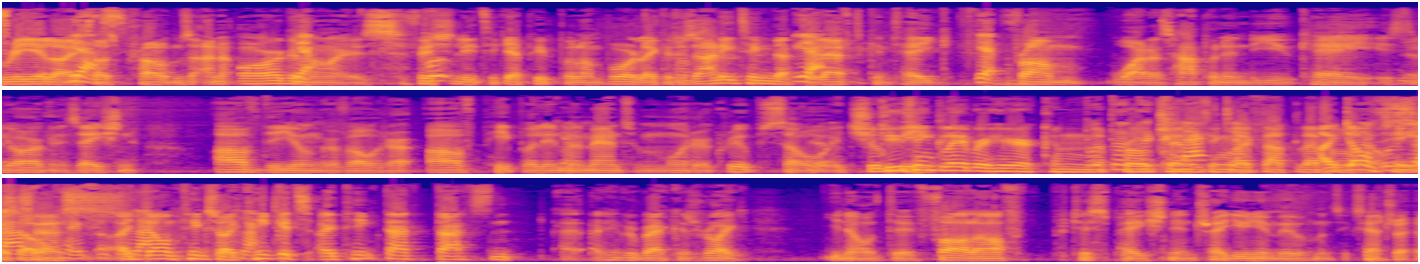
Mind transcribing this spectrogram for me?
realise Yes. those problems and organise sufficiently to get people on board. Like if there's anything that Yeah. the left can take Yeah. from what has happened in the UK is the organisation of the younger voter, of people in momentum and other groups. So it should Do you be think Labour here can But approach anything like that level I don't of think have so. to success? I don't think so. I think it's. I think that that's. I think Rebecca's right. You know, the fall off participation in trade union movements, etc.,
